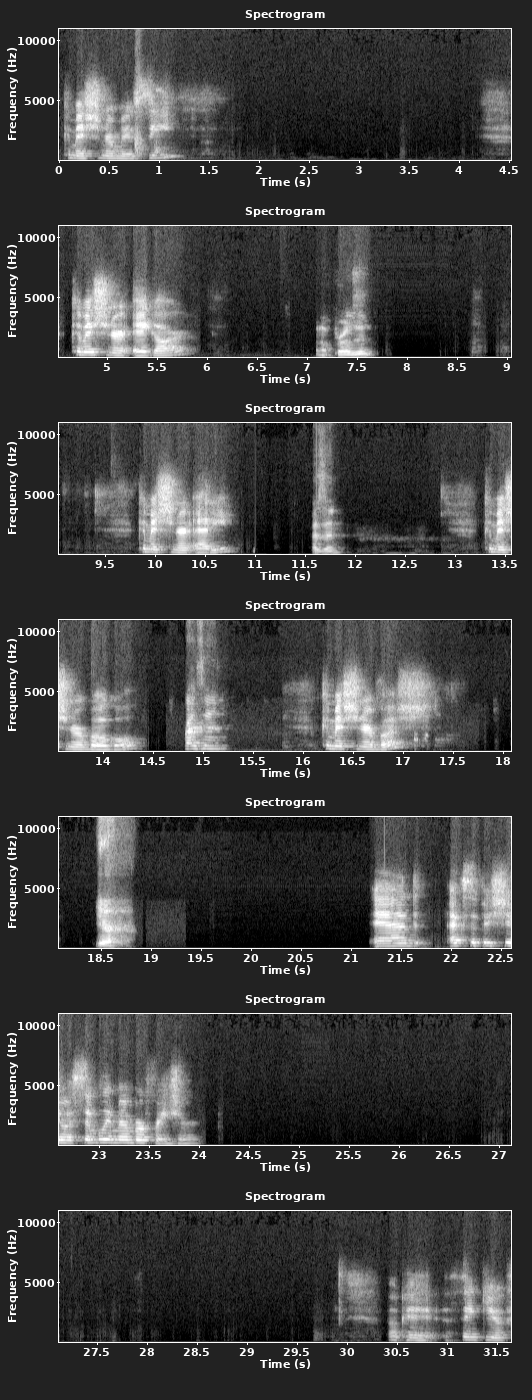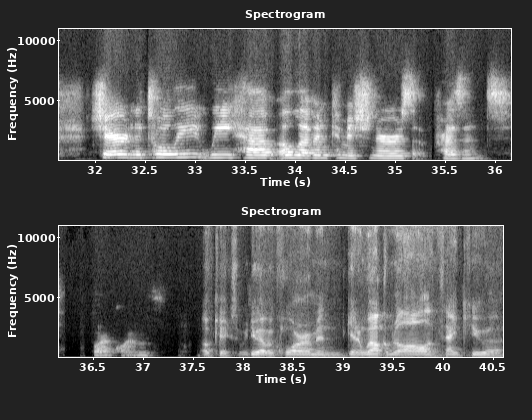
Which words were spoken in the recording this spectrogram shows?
Commissioner Musi. Commissioner Agar, Uh, present. Commissioner Eddy, Present. Commissioner Vogel, Present. Commissioner Bush, Here. and ex officio Assembly Member Frazier. Okay, thank you. Chair Nottoli, we have 11 commissioners present for a quorum. Okay, so we do have a quorum and again, welcome to all and thank you uh,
